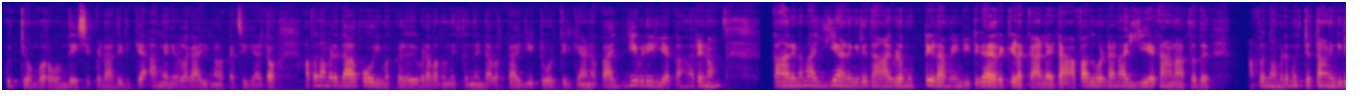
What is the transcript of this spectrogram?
കുറ്റവും കുറവും ദേഷ്യപ്പെടാതിരിക്കുക അങ്ങനെയുള്ള കാര്യങ്ങളൊക്കെ ചെയ്യുക കേട്ടോ അപ്പോൾ നമ്മുടെ ഇതാ കോഴിമക്കൾ ഇവിടെ വന്ന് നിൽക്കുന്നുണ്ട് അവർക്ക് അരി ഇട്ട് കൊടുത്തിരിക്കുകയാണ് അപ്പോൾ അരി ഇവിടെ ഇല്ല. കാരണം കാരണം അല്ലിയാണെങ്കിൽ ഇതാ ഇവിടെ മുട്ടയിടാൻ വേണ്ടിയിട്ട് കയറി കിടക്കാണ് കേട്ടോ അപ്പോൾ അതുകൊണ്ടാണ് അല്ലിയെ കാണാത്തത്. അപ്പോൾ നമ്മുടെ മുറ്റത്താണെങ്കിൽ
